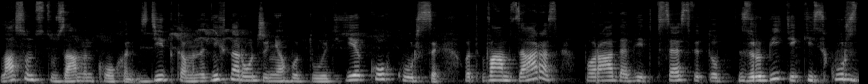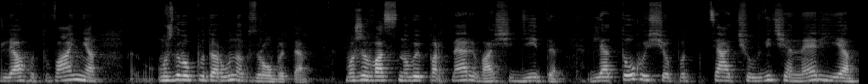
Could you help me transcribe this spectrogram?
Ласон Стузамен Кохан з дітками на дніх народження готують, є курси. От вам зараз порада від Всесвіту. Зробіть якийсь курс для готування, можливо, подарунок зробите. Може, у вас новий партнер і ваші діти для того, щоб ця чоловіча енергія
